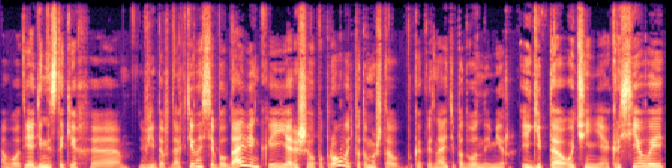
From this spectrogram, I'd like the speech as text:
Вот, и один из таких э, видов да, активности был дайвинг, и я решила попробовать, потому что, как вы знаете, подводный мир Египта очень красивый,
